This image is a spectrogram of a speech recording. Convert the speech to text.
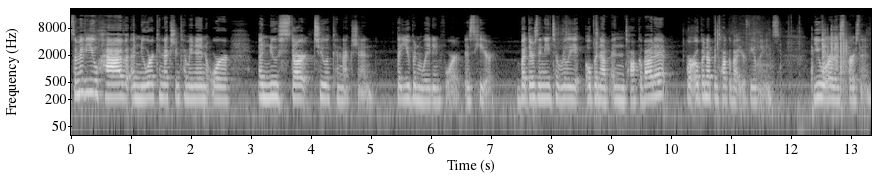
some of you have a newer connection coming in or a new start to a connection that you've been waiting for is here. But there's a need to really open up and talk about it or open up and talk about your feelings. You or this person.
